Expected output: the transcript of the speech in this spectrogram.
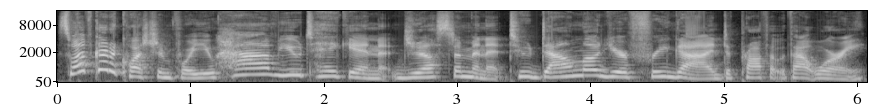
So, I've got a question for you. Have you taken just a minute to download your free guide to Profit Without Worry?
